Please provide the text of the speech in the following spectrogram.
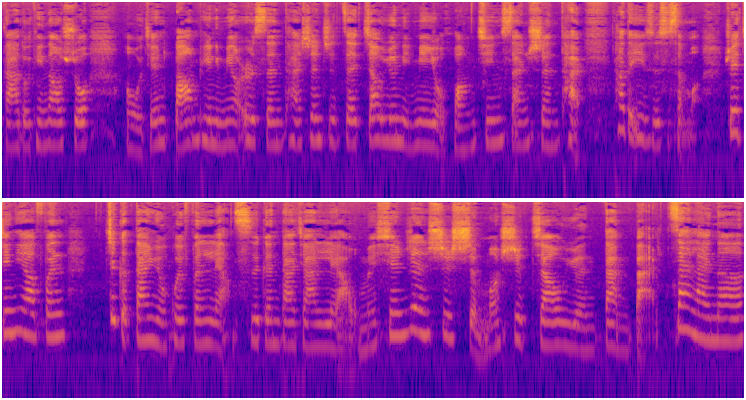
大家都听到说，呃，我今天保养品里面有二生态，甚至在胶原里面有黄金三生态，它的意思是什么？所以今天要分。这个单元会分两次跟大家聊，我们先认识什么是胶原蛋白，再来呢，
